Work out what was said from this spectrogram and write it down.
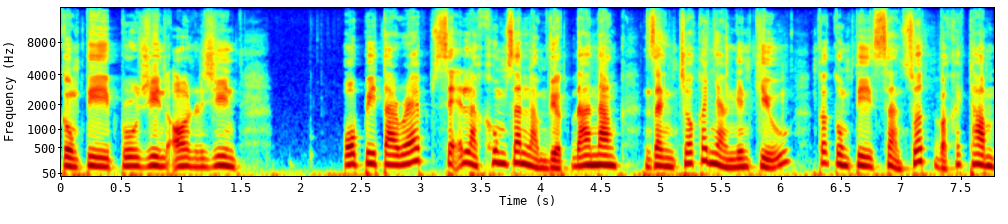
Công ty Blue Origin Opitarep sẽ là không gian làm việc đa năng dành cho các nhà nghiên cứu, các công ty sản xuất và khách thăm,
